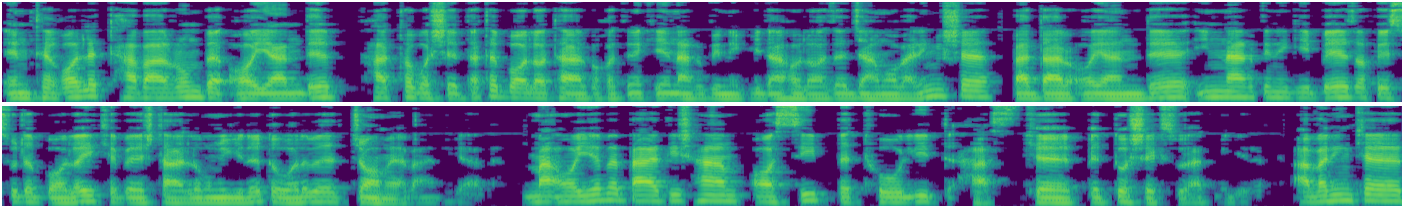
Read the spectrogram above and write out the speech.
انتقال تورم به آینده حتی با شدت بالاتر به خاطر اینکه یه نقدینگی در حال حاضر جمع آوری میشه و در آینده این نقدینگی به اضافه سود بالایی که بهش تعلق می‌گیره دوباره به جامعه برمیگرده. معایب بعدیش هم آسیب به تولید هست که به دو شکل صورت می‌گیره. اول اینکه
